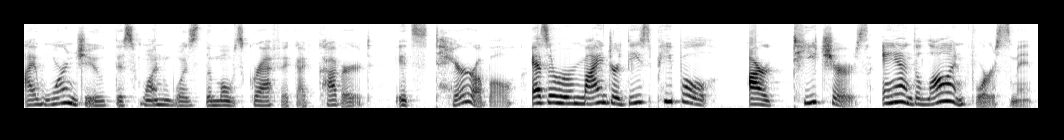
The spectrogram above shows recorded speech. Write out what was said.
I warned you, this one was the most graphic I've covered. It's terrible. As a reminder, these people are teachers and law enforcement,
